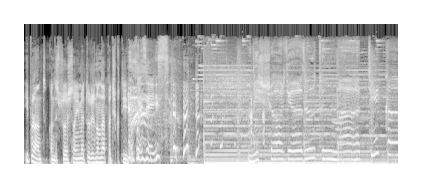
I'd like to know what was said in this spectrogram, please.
E pronto, quando as pessoas são imaturas não dá para discutir. Pois é isso. Mishória de temáticas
